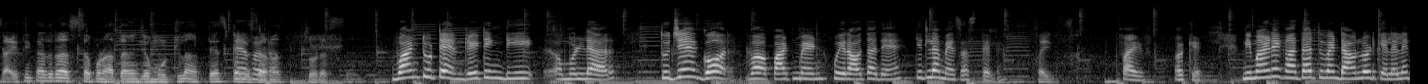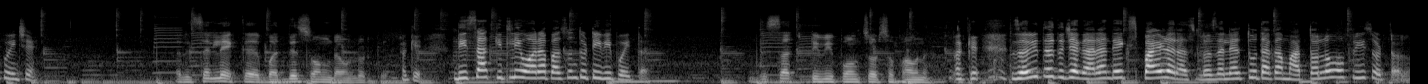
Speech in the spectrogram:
जायतीं कातरां आसता पूण आतां जें म्हटलां तेंच. जाणा चड आसता one two ten rating a, म्हणल्यार तुजें घर वा अपार्टमेंट खंय रावता तें कितले मेस आसतलें फायव फायव ओके निमाणें कांतार तुवें डावनलोड केलेलें खंयचें रिसंटली एक बर्थडे सॉंग डावनलोड केलें. ओके दिसाक कितलीं वरां पासून तूं टी व्ही पळयता दिसाक टी व्ही पळोवंक चड पावना ओके जरी तर तुज्या घरांत एक स्पायडर आसलो जाल्यार तूं ताका मारतलो वो फ्री सोडटलो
